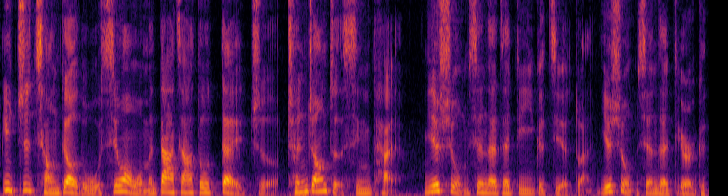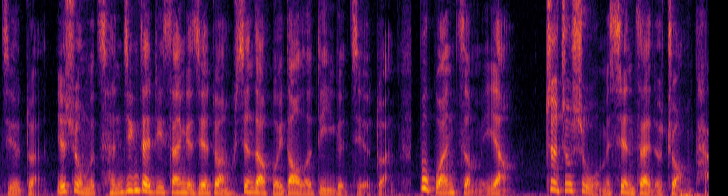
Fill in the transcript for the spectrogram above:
一直强调的，我希望我们大家都带着成长者心态。也许我们现在在第一个阶段，也许我们现在在第二个阶段，也许我们曾经在第三个阶段，现在回到了第一个阶段。不管怎么样。这就是我们现在的状态。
